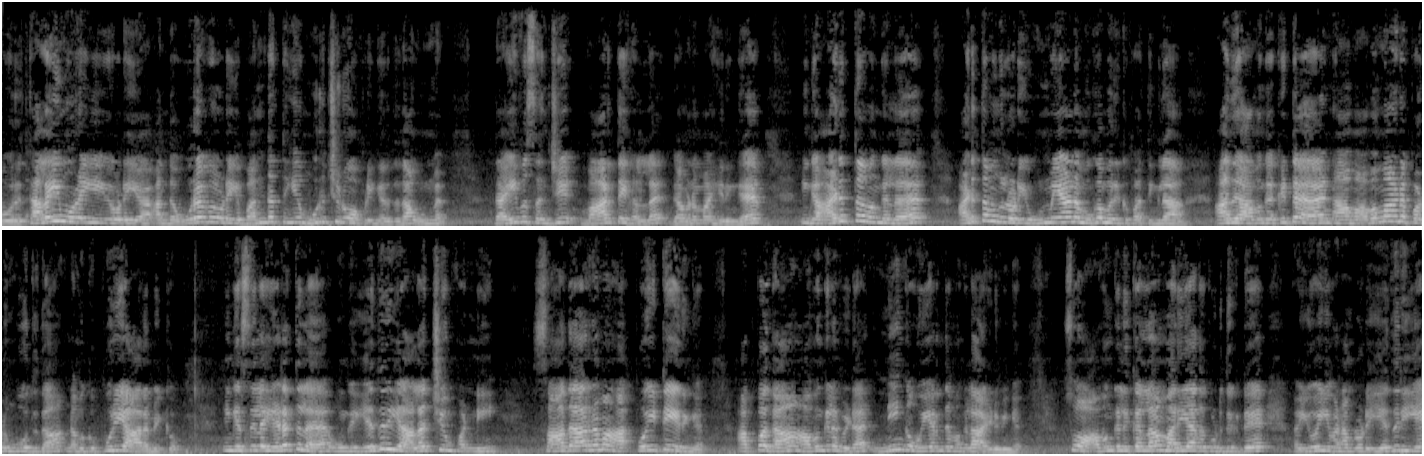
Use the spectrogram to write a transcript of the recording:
ஒரு தலைமுறையுடைய அந்த உறவுடைய பந்தத்தையே முறிச்சிடும் அப்படிங்கிறது தான் உண்மை. தயவு செஞ்சு வார்த்தைகள்ல கவனமா இருங்க. இங்க அடுத்தவங்கள அடுத்தவங்களுடைய உண்மையான முகம் இருக்கு பாத்தீங்களா? அது அவங்க கிட்ட நாம் அவமானப்படும் போதுதான் நமக்கு புரிய ஆரம்பிக்கும். இங்க சில இடத்துல உங்க எதிரிய அலட்சியம் பண்ணி சாதாரணமா போயிட்டே இருங்க. அப்பதான் அவங்கள விட நீங்க உயர்ந்தவங்களா ஆயிடுவீங்க. ஸோ அவங்களுக்கெல்லாம் மரியாதை கொடுத்துக்கிட்டு ஐயோ இவன் நம்மளோட எதிரியே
